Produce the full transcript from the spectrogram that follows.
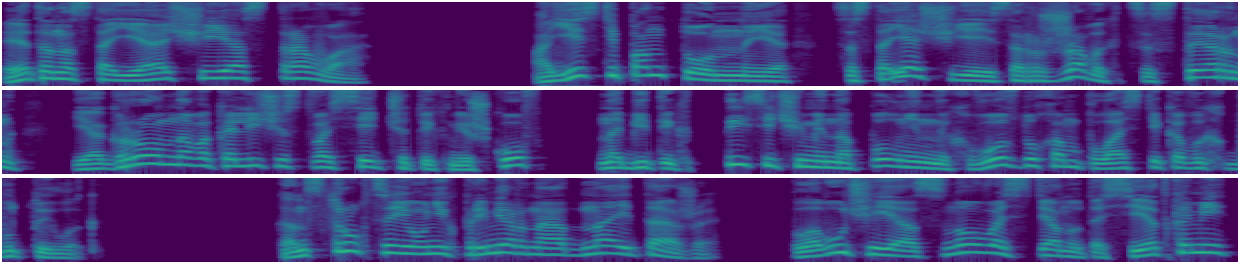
Это настоящие острова. А есть и понтонные, состоящие из ржавых цистерн и огромного количества сетчатых мешков, набитых тысячами наполненных воздухом пластиковых бутылок. Конструкция у них примерно одна и та же. Плавучая основа стянута сетками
